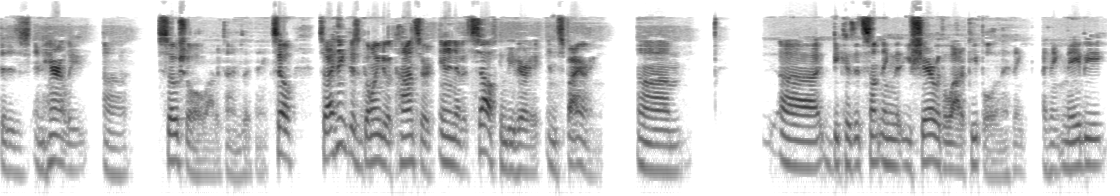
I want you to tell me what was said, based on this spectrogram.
that is inherently, uh, social a lot of times. I think so. So I think just going to a concert in and of itself can be very inspiring, um, uh, because it's something that you share with a lot of people, and I think I think maybe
